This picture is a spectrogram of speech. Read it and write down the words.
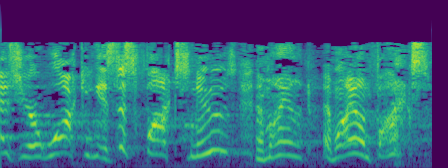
as you're walking. Is this Fox News? Am I on, am I on Fox?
